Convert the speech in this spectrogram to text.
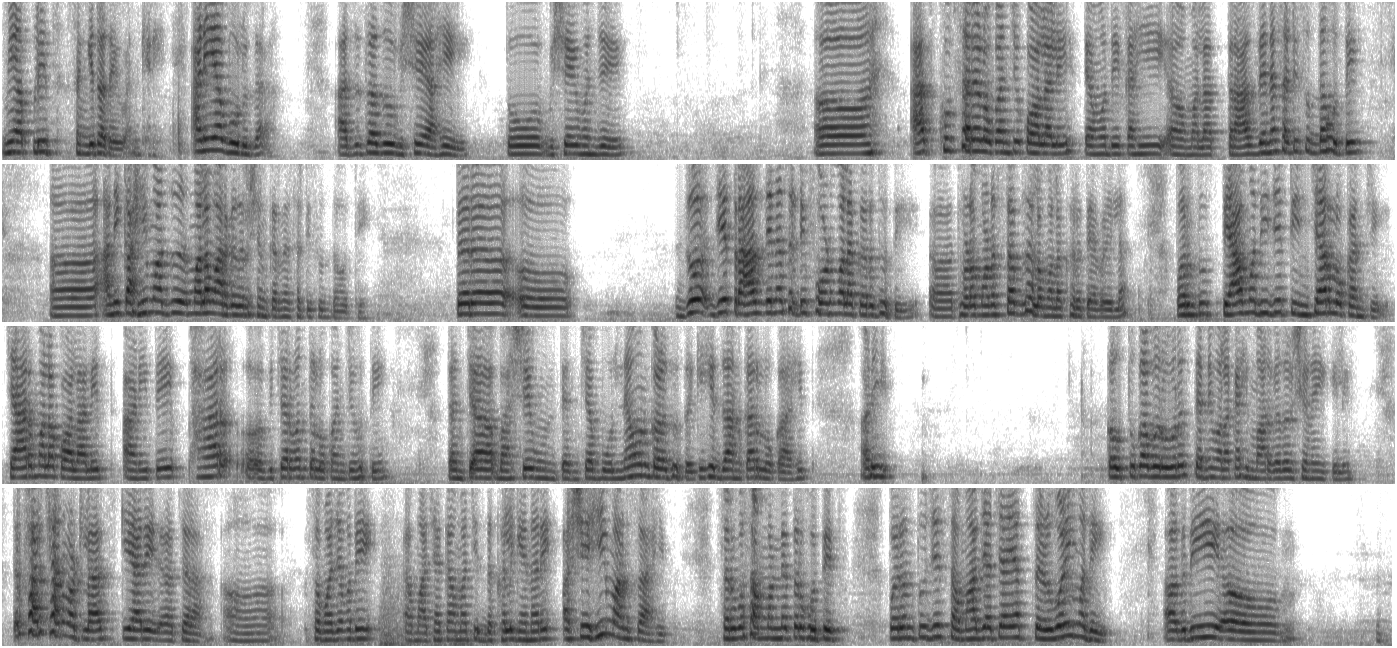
मी आपलीच संगीता देवानखेडे आणि या बोलू जरा आजचा जो विषय आहे तो विषय म्हणजे आज खूप साऱ्या लोकांचे कॉल आले. त्यामध्ये काही मला त्रास देण्यासाठी सुद्धा होते. आणि काही माझं मला मार्गदर्शन करण्यासाठी सुद्धा होते. तर जो जे त्रास देण्यासाठी फोन मला करत होते थोडा मनस्ताप झाला मला खरं त्यावेळेला परंतु त्यामध्ये जे तीन चार लोकांचे चार मला कॉल आलेत आणि ते फार विचारवंत लोकांचे होते. त्यांच्या भाषेहून त्यांच्या बोलण्याहून कळत होतं की हे जाणकार लोक आहेत. आणि कौतुकाबरोबरच त्यांनी मला काही मार्गदर्शनही केले. तर फार छान वाटलाच की अरे चला समाजामध्ये माझ्या कामाची दखल घेणारे असेही माणसं आहेत. सर्वसामान्य तर होतेच. परंतु जे समाजाच्या या चळवळीमध्ये अगदी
